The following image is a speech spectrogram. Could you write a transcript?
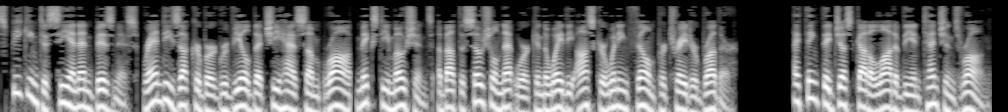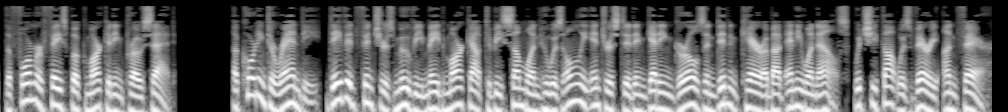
Speaking to CNN Business, Randy Zuckerberg revealed that she has some raw, mixed emotions about the social network and the way the Oscar-winning film portrayed her brother. I think they just got a lot of the intentions wrong, the former Facebook marketing pro said. According to Randy, David Fincher's movie made Mark out to be someone who was only interested in getting girls and didn't care about anyone else, which she thought was very unfair.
